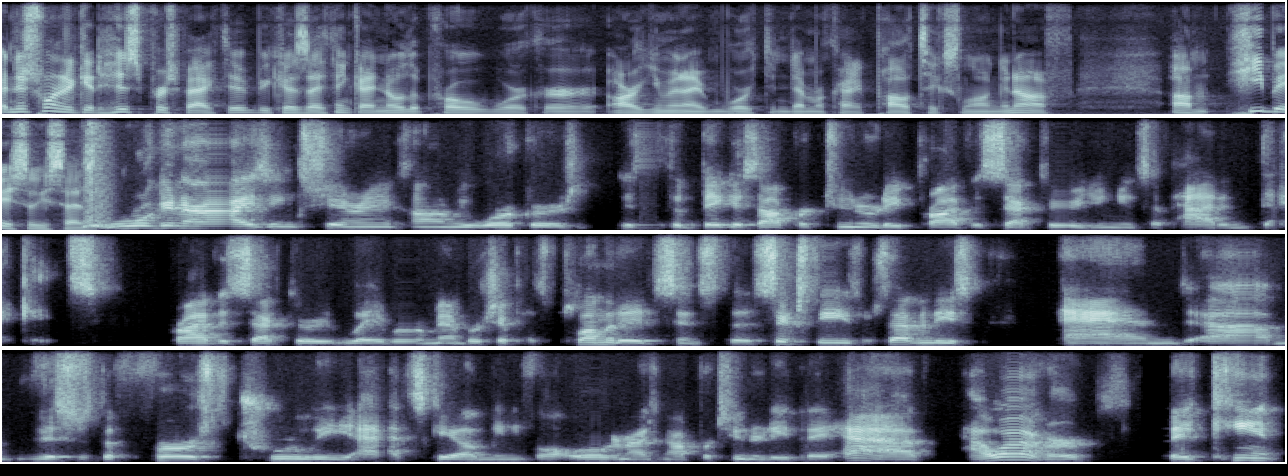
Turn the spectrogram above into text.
I just wanted to get his perspective because I think I know the pro worker argument. I've worked in Democratic politics long enough. Um, he basically says organizing sharing economy workers is the biggest opportunity private sector unions have had in decades. Private sector labor membership has plummeted since the 60s or 70s. And um, this is the first truly at scale, meaningful organizing opportunity they have. However, they can't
